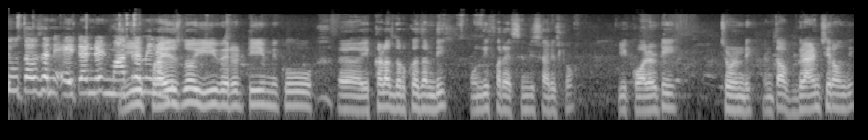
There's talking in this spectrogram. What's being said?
two thousand eight hundred ఈ మాత్రమే ప్రైస్లో ఈ వెరైటీ మీకు ఎక్కడ దొరకదండి. ఓన్లీ ఫర్ ఎస్ఎన్జి సారీస్లో. ఈ క్వాలిటీ చూడండి ఎంత గ్రాండ్ చీర ఉంది.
